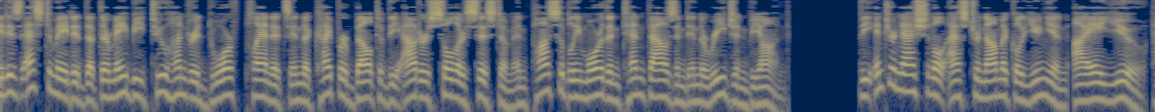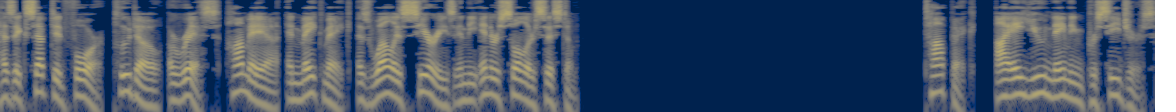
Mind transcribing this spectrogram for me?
It is estimated that there may be 200 dwarf planets in the Kuiper belt of the outer Solar System and possibly more than 10,000 in the region beyond. The International Astronomical Union has accepted four, Pluto, Eris, Haumea, and Makemake, as well as Ceres in the inner Solar System. IAU naming procedures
